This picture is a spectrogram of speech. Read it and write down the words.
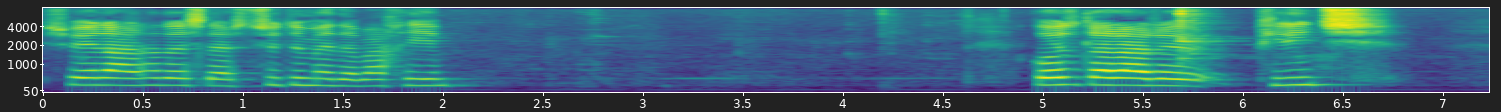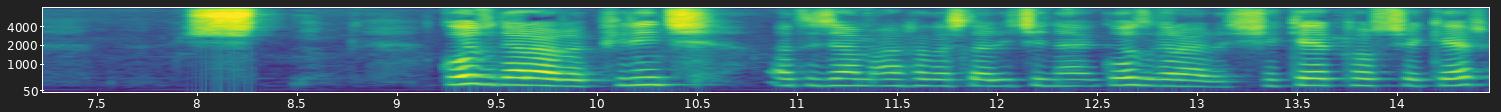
Şöyle arkadaşlar sütüme de bakayım. Göz kararı pirinç. Şşt. Göz kararı pirinç atacağım arkadaşlar içine. Göz kararı şeker, toz şeker.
